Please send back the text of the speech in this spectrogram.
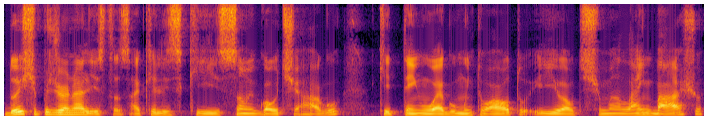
dois tipos de jornalistas, aqueles que são igual o Thiago, que tem o ego muito alto e a autoestima lá embaixo,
